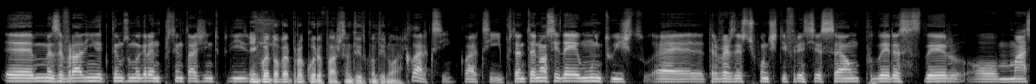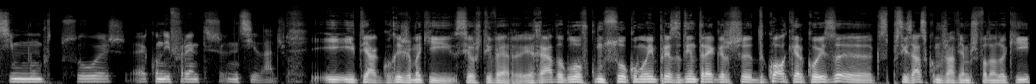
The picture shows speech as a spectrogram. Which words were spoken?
Uh, mas a verdade ainda é que temos uma grande porcentagem de pedidos. Enquanto houver procura, faz sentido continuar. Claro que sim, claro que sim. E portanto a nossa ideia é muito isto, uh, através destes pontos de diferenciação, poder aceder ao máximo número de pessoas uh, com diferentes necessidades. E, e Tiago, corrija-me aqui se eu estiver errado. A Glovo começou como uma empresa de entregas de qualquer coisa que se precisasse, como já viemos falando aqui,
